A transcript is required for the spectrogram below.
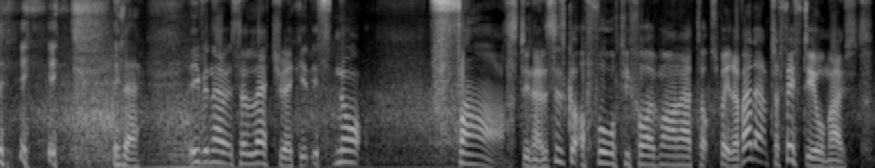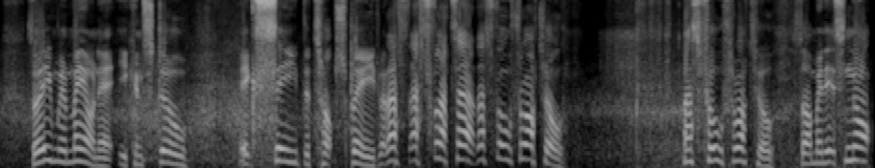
you know even though it's electric it, it's not fast you know. This has got a 45 mile an hour top speed. I've had it up to 50 almost. So even with me on it you can still exceed the top speed. But that's that's flat out. That's full throttle. That's full throttle. So I mean it's not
